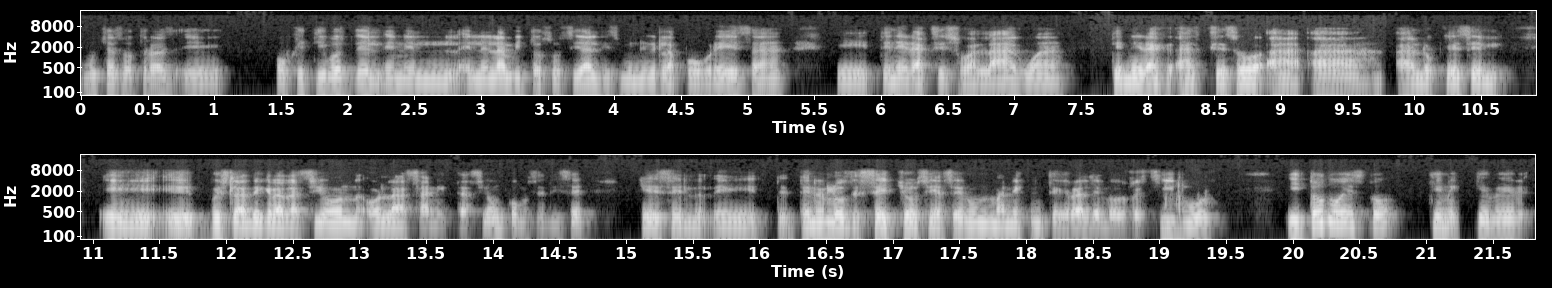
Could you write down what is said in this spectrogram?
muchas otras objetivos del, en, el, en el ámbito social, disminuir la pobreza, eh, tener acceso al agua, tener acceso a, lo que es el, eh, eh, pues la degradación o la sanitación, como se dice, que es el tener los desechos y hacer un manejo integral de los residuos. Y todo esto tiene que ver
